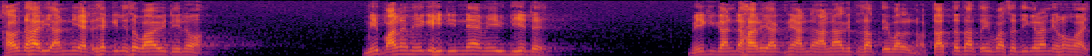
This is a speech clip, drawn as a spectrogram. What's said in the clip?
කවදා හරි අන්නේ ඇට සැකිලි ස්වභාවයට එනවා. මේ පණ මේකේ හිටින්නේ නැහැ මේ විදිහට. මේකේ ගණ්ඩ හරයක් නෑ අන්න අනාගත සත්‍ය බලනවා. තත්ත තත් විපස්සති කරන්නේ ඔහොමයි.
